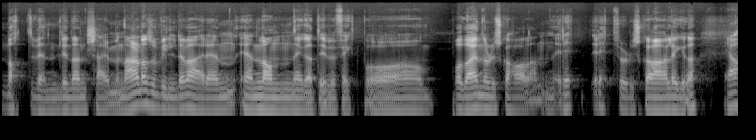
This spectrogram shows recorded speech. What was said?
nattvennlig den skjermen er, da, så vil det være en, en eller annen negativ effekt på, på deg når du skal ha den rett, rett før du skal legge deg. ja.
